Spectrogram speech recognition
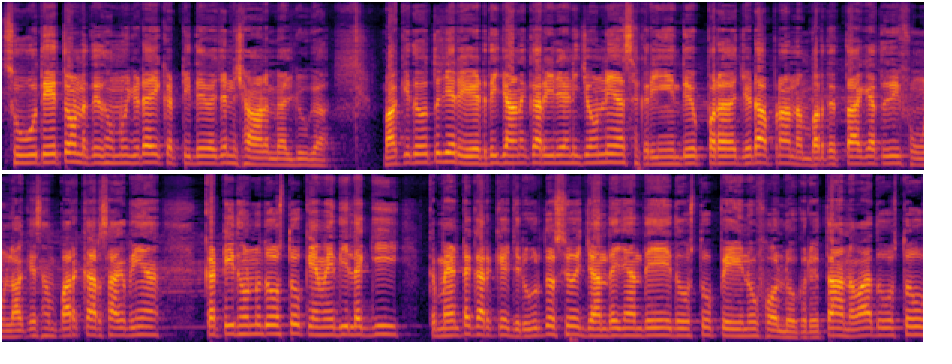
ਸੂ ਤੇ ਧੁੰਨ ਤੇ ਤੁਹਾਨੂੰ ਜਿਹੜਾ ਇਹ ਕੱਟੀ ਦੇ ਵਿੱਚ ਨਿਸ਼ਾਨ ਮਿਲ ਜੂਗਾ। ਬਾਕੀ ਦੋਸਤੋ, ਜੇ ਰੇਟ ਦੀ ਜਾਣਕਾਰੀ ਲੈਣੀ ਚਾਹੁੰਦੇ ਆ, ਸਕਰੀਨ ਦੇ ਉੱਪਰ ਜਿਹੜਾ ਆਪਣਾ ਨੰਬਰ ਦਿੱਤਾ ਗਿਆ, ਤੁਸੀਂ ਫੋਨ ਲਾ ਕੇ ਸੰਪਰਕ ਕਰ ਸਕਦੇ ਆ। ਕੱਟੀ ਤੁਹਾਨੂੰ ਦੋਸਤੋ ਕਿਵੇਂ ਦੀ ਲੱਗੀ, ਕਮੈਂਟ ਕਰਕੇ ਜਰੂਰ ਦੱਸਿਓ। ਜਾਂਦੇ ਜਾਂਦੇ ਦੋਸਤੋ ਪੇਜ ਨੂੰ ਫੋਲੋ ਕਰਿਓ। ਧੰਨਵਾਦ ਦੋਸਤੋ,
